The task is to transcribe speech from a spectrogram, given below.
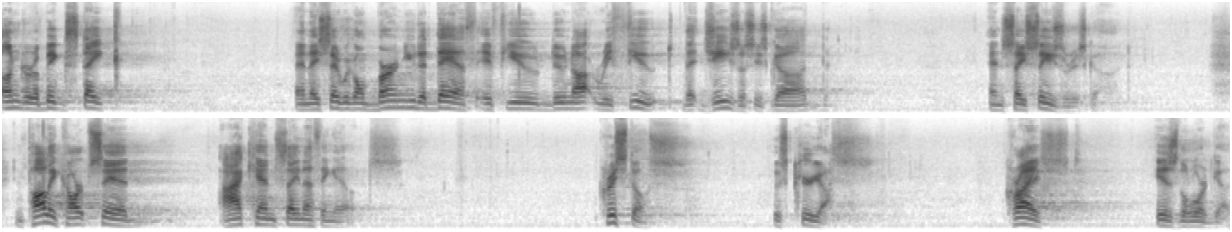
under a big stake. And they said, We're going to burn you to death if you do not refute that Jesus is God and say Caesar is God. And Polycarp said, I can say nothing else. Christos is Kyrios. Christ is the Lord God.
